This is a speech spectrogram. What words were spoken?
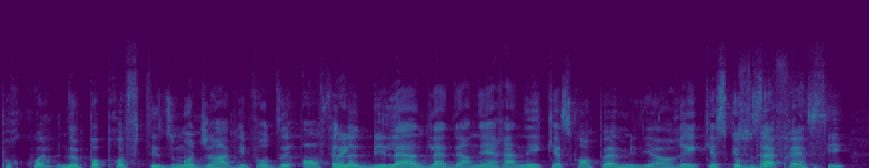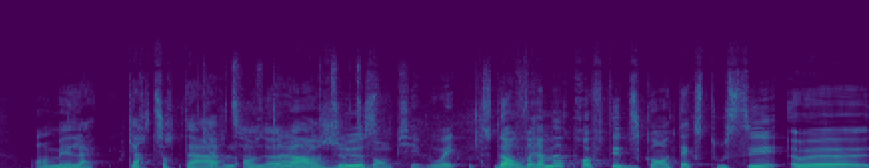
Pourquoi ne pas profiter du mois de janvier pour dire on fait notre bilan de la dernière année, qu'est-ce qu'on peut améliorer, qu'est-ce que vous appréciez? On met la carte sur table, on a l'heure juste. Bon pied. Oui, Donc, vraiment profiter du contexte aussi euh,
